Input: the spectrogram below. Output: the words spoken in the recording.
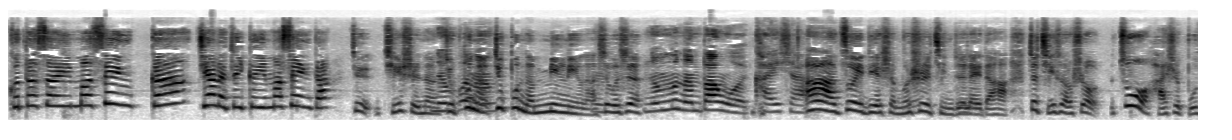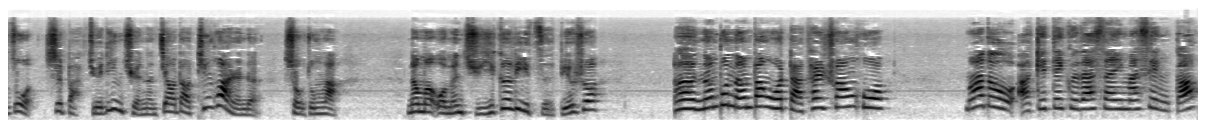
くださいませんか？加了这个“いませんか”，就其实呢，就不能就不能命令了，是不是？能不能帮我开一下？啊，做一点什么事情之类的哈？这其实是做还是不做，是把决定权呢交到听话人的手中了。那么，我们举一个例子，比如说，呃，能不能帮我打开窗户？窓を開けてくださいませんか？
